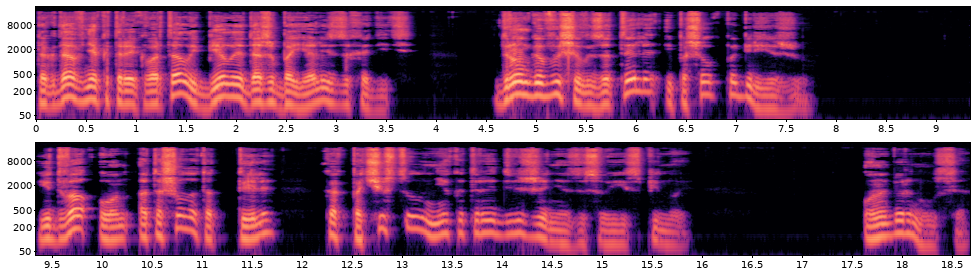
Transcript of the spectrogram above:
Тогда в некоторые кварталы белые даже боялись заходить. Дронго вышел из отеля и пошел к побережью. Едва он отошел от отеля, как почувствовал некоторые движения за своей спиной. Он обернулся.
